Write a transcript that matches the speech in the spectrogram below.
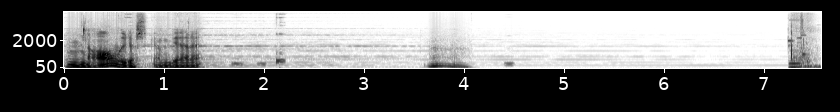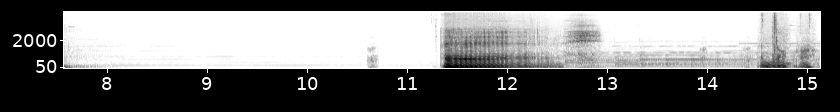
No, voglio scambiare. Ah. Eh... Andiamo qua.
